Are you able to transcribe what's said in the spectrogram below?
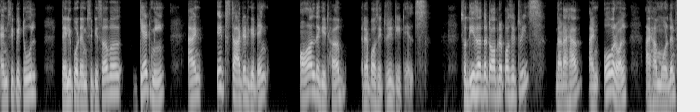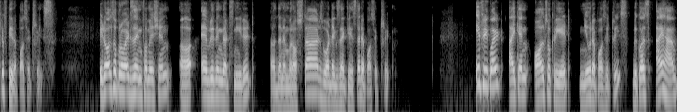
MCP tool, teleport MCP server, get me, and it started getting all the GitHub repository details. So these are the top repositories that I have. And overall, I have more than 50 repositories. It also provides the information, uh, everything that's needed, uh, the number of stars, what exactly is the repository. If required, I can also create new repositories because I have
